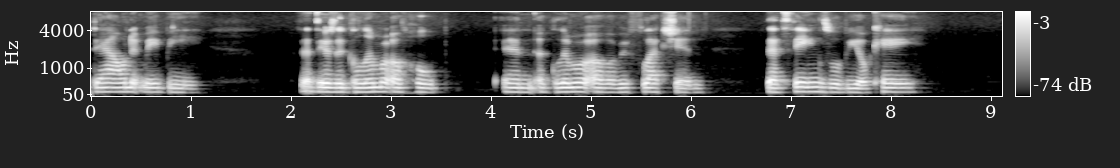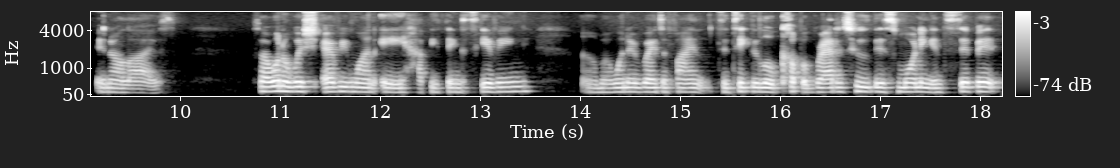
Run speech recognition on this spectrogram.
down it may be, that there's a glimmer of hope and a glimmer of a reflection that things will be okay in our lives. So I want to wish everyone a happy Thanksgiving. Um, I want everybody to find to take the little cup of gratitude this morning and sip it.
